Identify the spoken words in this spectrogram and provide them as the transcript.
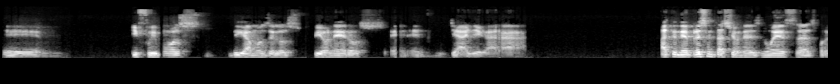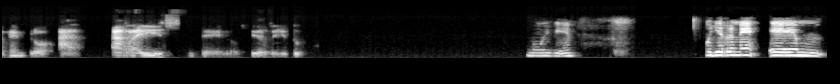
Eh, y fuimos, digamos, de los pioneros en ya llegar a, a tener presentaciones nuestras, por ejemplo, a, a raíz de los videos de YouTube. Muy bien. Oye, René, em,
